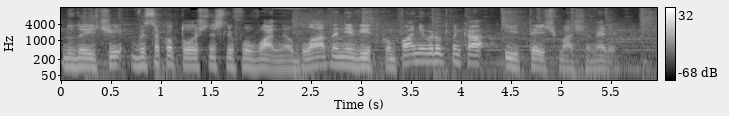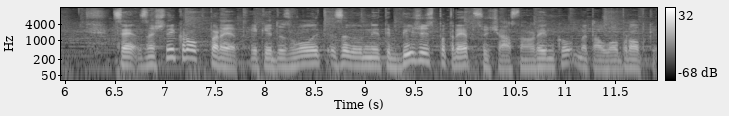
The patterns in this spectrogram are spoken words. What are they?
додаючи високоточне шліфувальне обладнання від компанії-виробника і Tech Machinery. Це значний крок вперед, який дозволить задовольнити більшість потреб сучасного ринку металообробки.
